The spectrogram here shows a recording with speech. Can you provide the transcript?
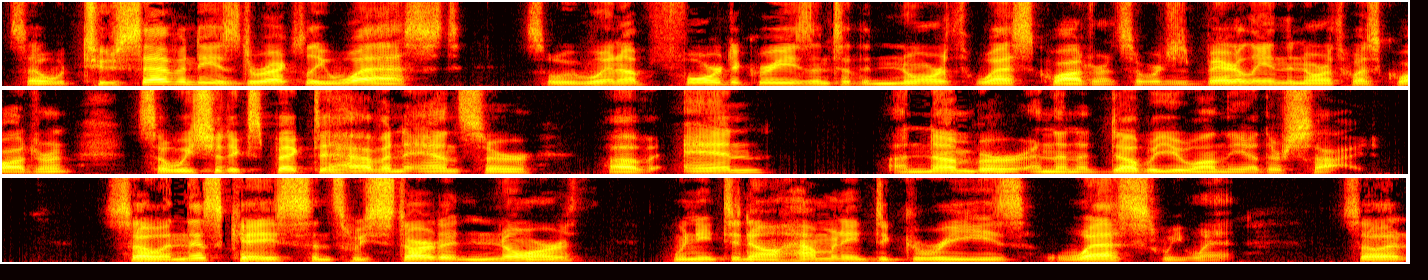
So 270 is directly west, so we went up four degrees into the northwest quadrant. So we're just barely in the northwest quadrant. So we should expect to have an answer of n, a number, and then a w on the other side. So in this case, since we start at north, we need to know how many degrees west we went. So it,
